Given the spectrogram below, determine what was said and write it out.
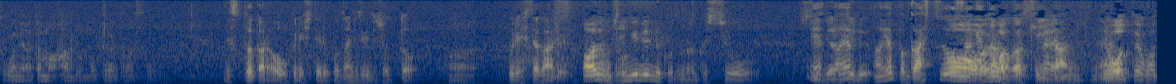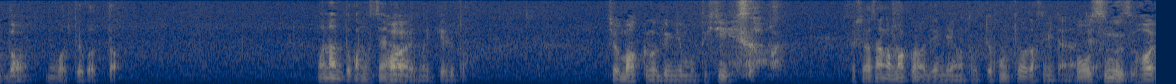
そこに頭を半分持ってかれてますで外からお送りしていることについてちょっと嬉しさがある。はい、あでも途切れることなく視聴していただける。えあやっぱ画質を下げたのが効いたんですね。よかったよかった、よかったよかった。まあなんとか無線 LAN でもいけると、じゃあ Mac の電源持ってきていいですか？吉田さんが Mac の電源を取って本気を出すみたいなんで。おスムーズ。はい。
